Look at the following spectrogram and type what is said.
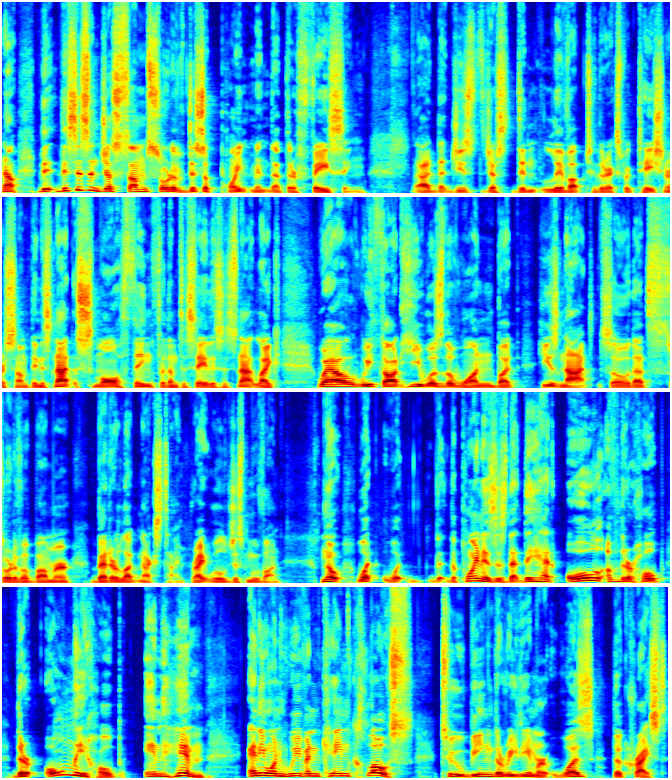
Now, th- this isn't just some sort of disappointment that they're facing, uh, that Jesus just didn't live up to their expectation or something. It's not a small thing for them to say this. It's not like, well, we thought he was the one, but he's not, so that's sort of a bummer. Better luck next time, right? We'll just move on. No, what what the, the point is is that they had all of their hope, their only hope in him. anyone who even came close to being the Redeemer was the Christ.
